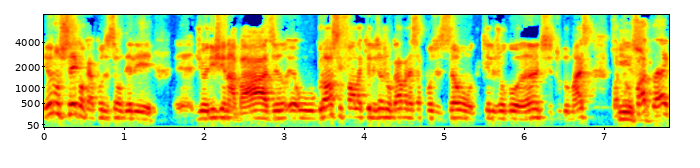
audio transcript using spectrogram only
Eu não sei qual é a posição dele eh, de origem na base. O Grossi fala que ele já jogava nessa posição que ele jogou antes e tudo mais. Só que Isso. o fato, é,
